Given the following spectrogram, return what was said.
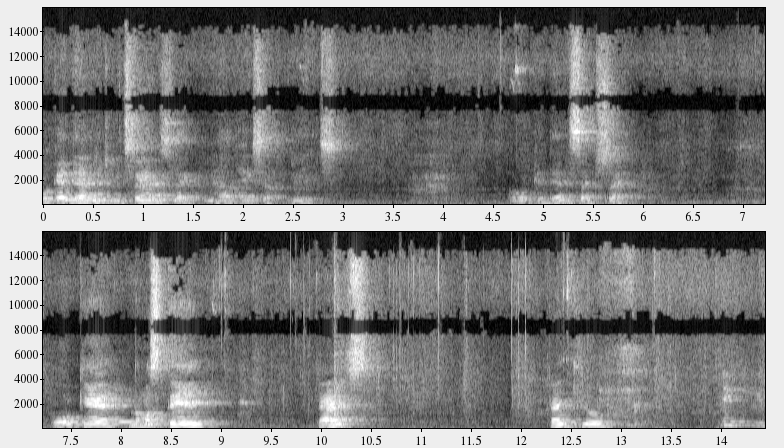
Okay, then little bit sense like inhale, exhale, release. Okay, then subscribe. Okay, namaste. Thanks. Thank you. Thank you.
